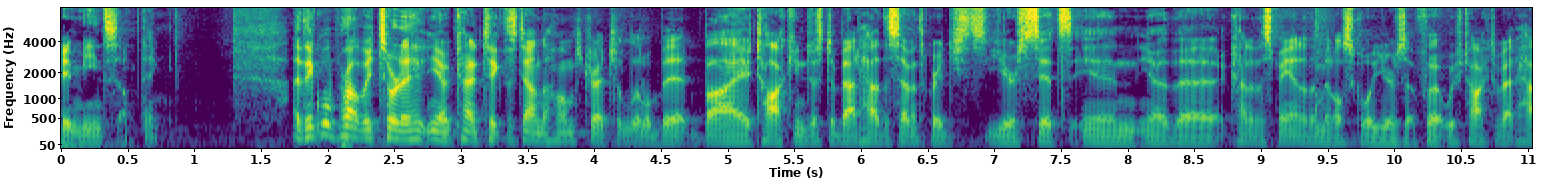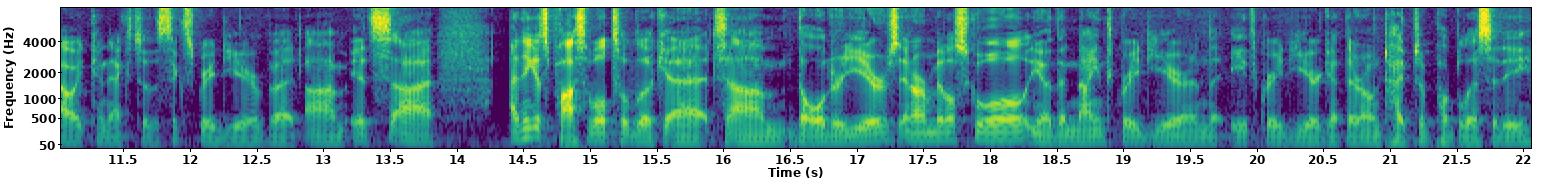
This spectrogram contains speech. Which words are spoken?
it means something. I think we'll probably sort of, you know, kind of take this down the home stretch a little bit by talking just about how the seventh grade year sits in, you know, the kind of the span of the middle school years at Foote. We've talked about how it connects to the sixth grade year, but um, it's. Uh, I think it's possible to look at um, the older years in our middle school. You know, the ninth grade year and the eighth grade year get their own types of publicity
